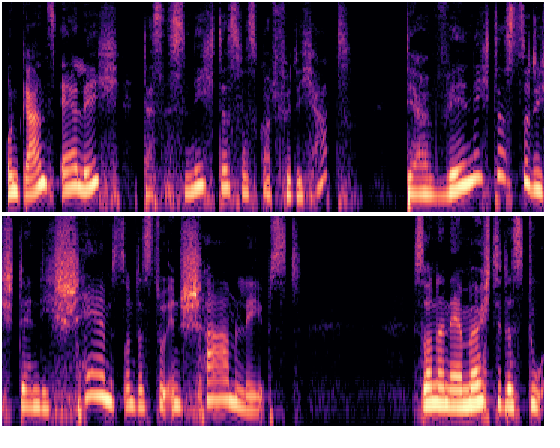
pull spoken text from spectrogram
Und ganz ehrlich, das ist nicht das, was Gott für dich hat. Der will nicht, dass du dich ständig schämst und dass du in Scham lebst, sondern er möchte, dass du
